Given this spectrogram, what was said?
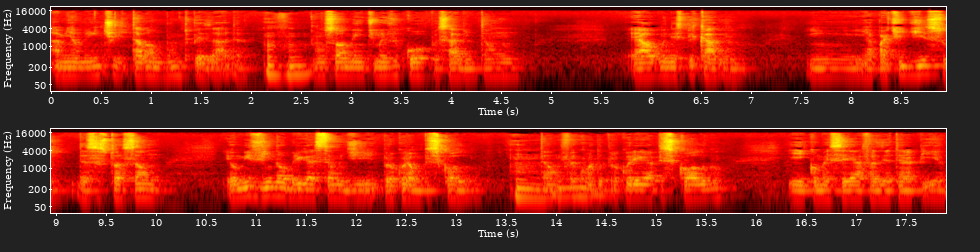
a minha mente estava muito pesada. Não só a mente, mas o corpo, sabe? Então é algo inexplicável. E a partir disso, dessa situação, eu me vi na obrigação de procurar um psicólogo. Então foi quando eu procurei a psicólogo e comecei a fazer terapia.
